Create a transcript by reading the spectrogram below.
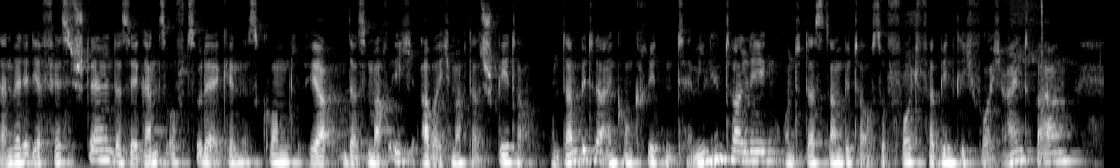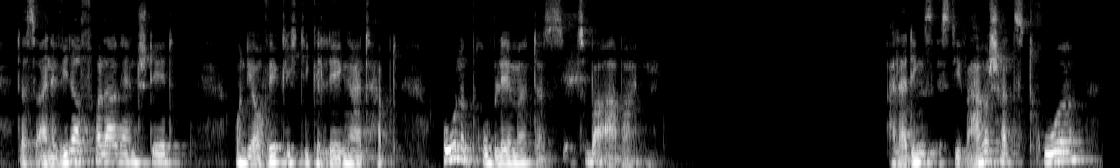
dann werdet ihr feststellen, dass ihr ganz oft zu der Erkenntnis kommt, ja, das mache ich, aber ich mache das später. Und dann bitte einen konkreten Termin hinterlegen und das dann bitte auch sofort verbindlich für euch eintragen, dass eine Wiedervorlage entsteht und ihr auch wirklich die Gelegenheit habt, ohne Probleme das zu bearbeiten. Allerdings ist die wahre Schatztruhe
